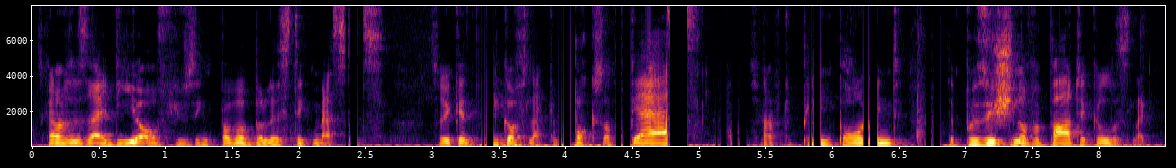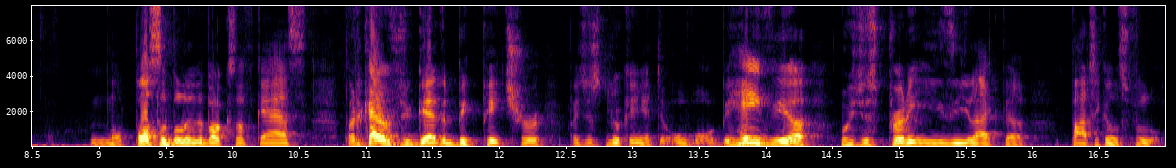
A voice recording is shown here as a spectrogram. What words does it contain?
It's kind of this idea of using probabilistic methods. So you can think of like a box of gas. So you have to pinpoint the position of a particle. It's like not possible in a box of gas, but kind of you get a big picture by just looking at the overall behavior, which is pretty easy. Like the particles will,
